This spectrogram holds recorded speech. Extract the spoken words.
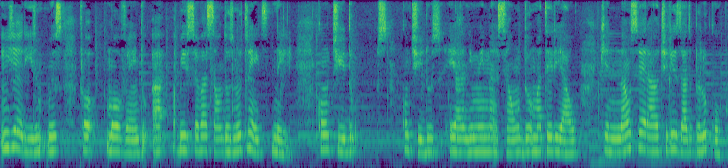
ingerimos, promovendo a observação dos nutrientes nele contidos, contidos e a eliminação do material que não será utilizado pelo corpo.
